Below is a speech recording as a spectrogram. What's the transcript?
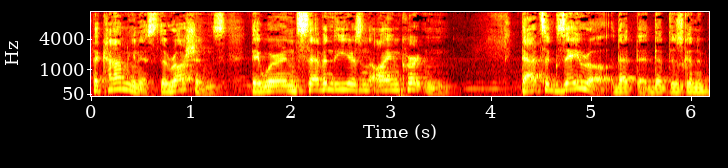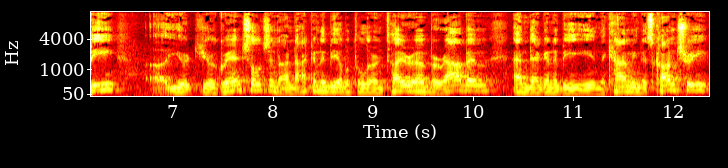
the communists, the Russians, they were in 70 years in the Iron Curtain. That's a gzeira, that, that, that there's going to be uh, your, your grandchildren are not going to be able to learn Torah, Barabim, and they're going to be in the communist country.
